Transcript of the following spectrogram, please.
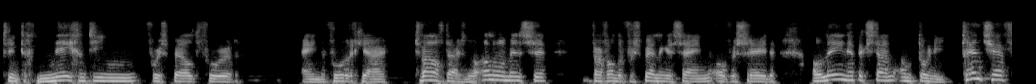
2019 voorspeld voor einde vorig jaar 12.000 dollar. Allemaal mensen waarvan de voorspellingen zijn overschreden. Alleen heb ik staan Antoni Trentjev.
